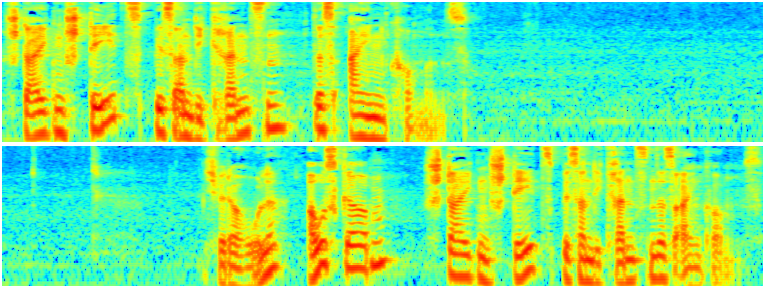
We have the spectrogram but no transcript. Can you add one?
steigen stets bis an die Grenzen des Einkommens. Ich wiederhole, Ausgaben steigen stets bis an die Grenzen des Einkommens.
